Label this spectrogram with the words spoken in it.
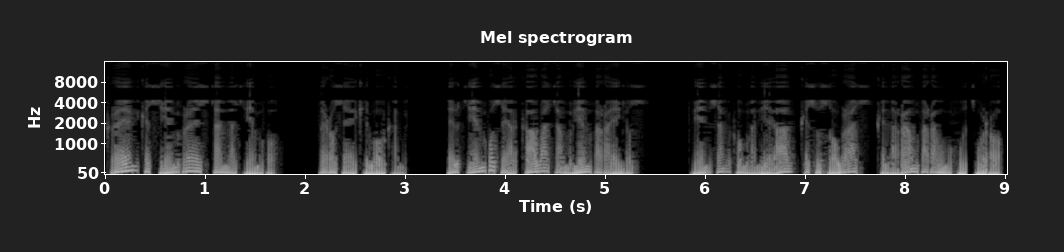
creen que siempre están a tiempo pero se equivocan. El tiempo se acaba también para ellos. Piensan con vanidad que sus obras quedarán para un futuro,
